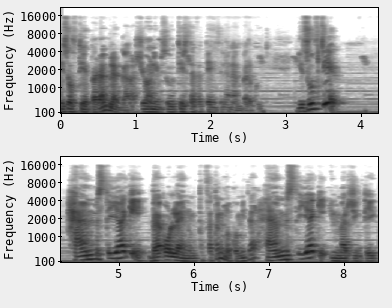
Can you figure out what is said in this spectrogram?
የሶፍትዌር በረንብ ልንገራችሁ። የሆነ ሶፍትዌር ተፈታኝ ስለነበርኩኝ የሶፍትዌር 25 ጥያቄ በኦንላይን ነው የምትፈተኑ በኮምፒውተር 25 ጥያቄ emerging tech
